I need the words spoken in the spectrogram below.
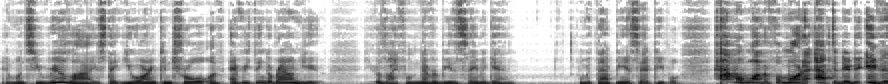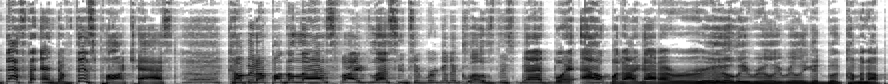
and once you realize that you are in control of everything around you, your life will never be the same again. And with that being said, people, have a wonderful morning, afternoon, and evening. That's the end of this podcast. Coming up on the last five lessons, and we're going to close this bad boy out. But I got a really, really, really good book coming up.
